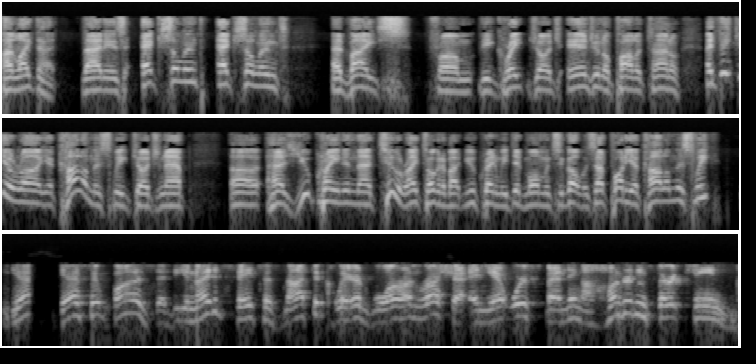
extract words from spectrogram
I like that. That is excellent, excellent advice from the great Judge Andrew Napolitano. I think your uh, your column this week, Judge Nap, uh, has Ukraine in that too, right? Talking about Ukraine, we did moments ago. Was that part of your column this week? Yeah, yes, it was. The United States has not declared war on Russia, and yet we're spending 113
